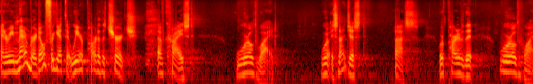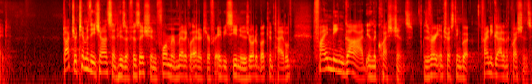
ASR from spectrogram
And remember, don't forget that we are part of the church of Christ worldwide. It's not just us, we're part of it worldwide. Dr. Timothy Johnson, who's a physician, former medical editor for ABC News, wrote a book entitled Finding God in the Questions. It's a very interesting book, Finding God in the Questions.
